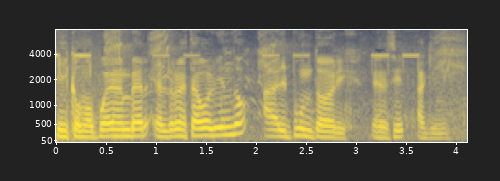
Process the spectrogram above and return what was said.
Y como pueden ver, el dron está volviendo al punto de origen, es decir, aquí mismo.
